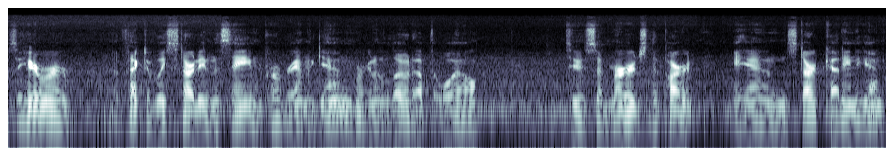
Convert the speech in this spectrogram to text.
So here we're effectively starting the same program again. We're going to load up the oil to submerge the part and start cutting again.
